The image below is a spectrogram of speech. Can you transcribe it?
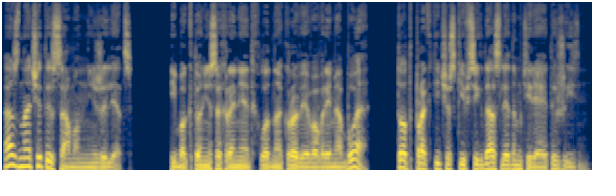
А значит, и сам он не жилец ибо кто не сохраняет хладнокровие во время боя, тот практически всегда следом теряет и жизнь.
